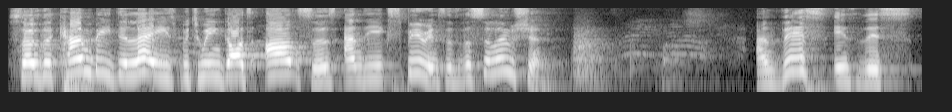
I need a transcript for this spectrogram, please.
So there can be delays between God's answers and the experience of the solution. And this is this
